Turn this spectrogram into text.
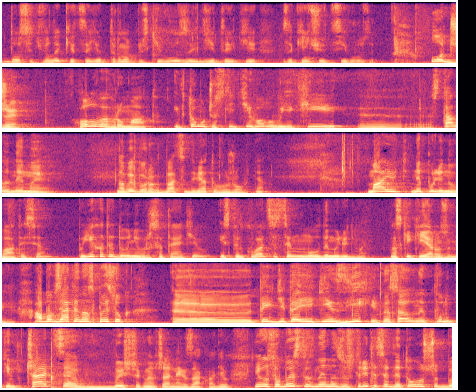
досить великий, це є тернопільські вузи і діти, які закінчують ці вузи. Отже, голови громад, і в тому числі ті голови, які е, стали ними на виборах 29 жовтня, мають не полінуватися, поїхати до університетів і спілкуватися з цими молодими людьми, наскільки я розумію. Або взяти на список е, тих дітей, які з їхніх населених пунктів вчаться в вищих навчальних закладів, і особисто з ними зустрітися для того, щоб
